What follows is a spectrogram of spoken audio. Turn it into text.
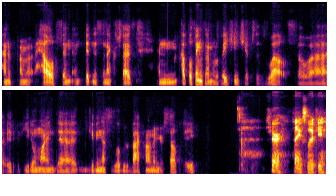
kind of from health and, and fitness and exercise and a couple things on relationships as well. So if, if, you don't mind giving us a little bit of background on yourself, Dave. Sure. Thanks, Luki.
